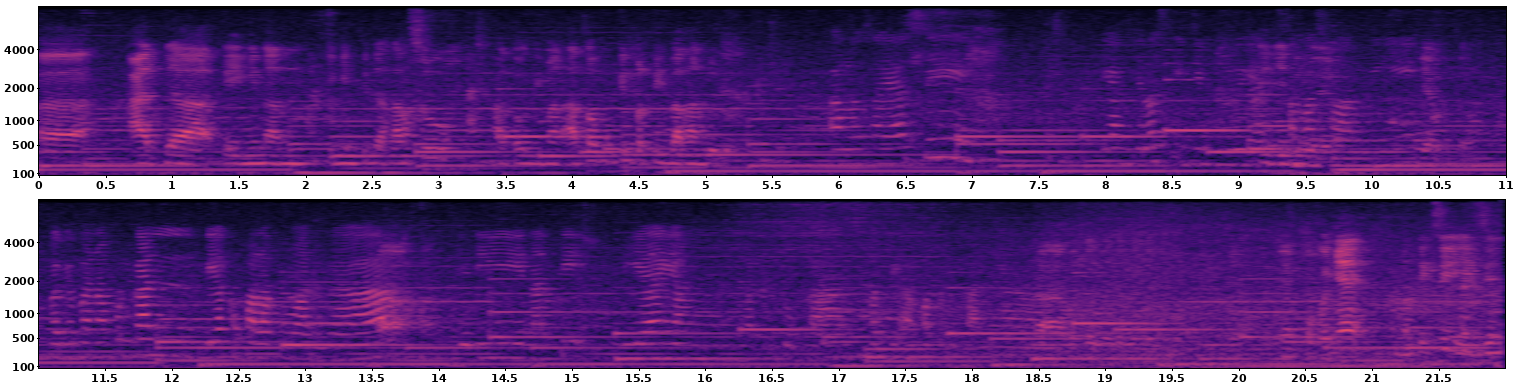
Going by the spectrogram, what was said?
eh, ada keinginan ingin pindah langsung atau gimana? Atau mungkin pertimbangan dulu? kalau saya sih yang jelas izin dulu ya Izin sama dulu ya. suami. Bagaimanapun kan dia kepala keluarga jadi nanti dia yang menentukan seperti apa ke depannya Nah, betul, betul, betul. Ya, pokoknya penting sih izin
